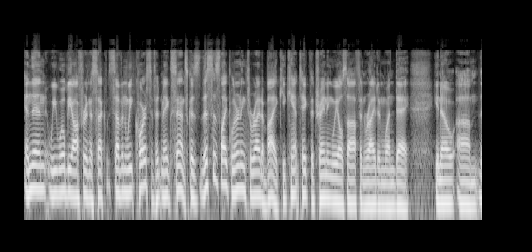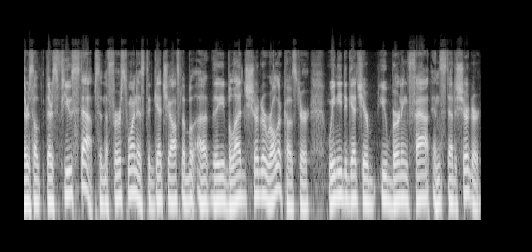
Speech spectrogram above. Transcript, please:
and then we will be offering a sec- seven week course if it makes sense, because this is like learning to ride a bike. You can't take the training wheels off and ride in one day. You know, um, there's a there's few steps, and the first one is to get you off the uh, the blood sugar roller coaster. We need to get your you burning fat instead of sugar.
